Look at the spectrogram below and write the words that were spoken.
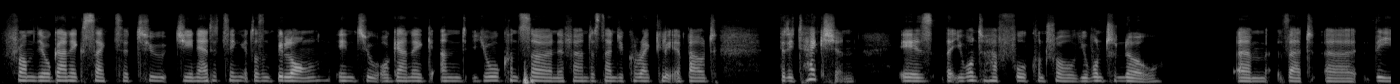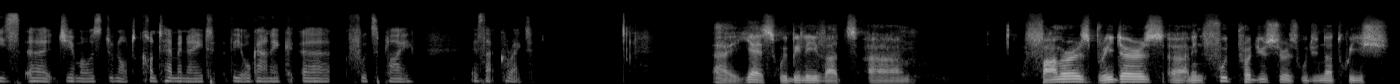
from the organic sector to gene editing. It doesn't belong into organic. And your concern, if I understand you correctly, about the detection is that you want to have full control. You want to know um, that uh, these uh, GMOs do not contaminate the organic uh, food supply. Is that correct? Uh, yes, we believe that um, farmers, breeders, uh, I mean, food producers who do not wish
